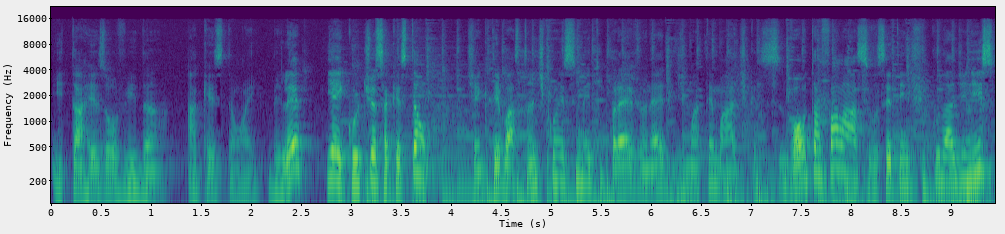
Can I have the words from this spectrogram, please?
e está resolvida a questão aí, beleza? E aí, curtiu essa questão? Tinha que ter bastante conhecimento prévio, né, de matemática. Volto a falar, se você tem dificuldade nisso,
